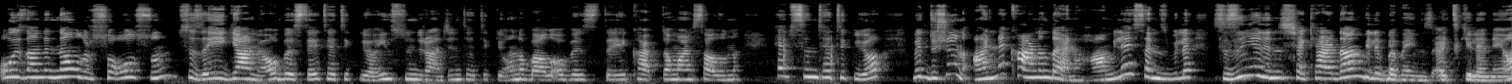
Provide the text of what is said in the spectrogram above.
O yüzden de ne olursa olsun size iyi gelmiyor. Obeziteyi tetikliyor. İnsülin direncini tetikliyor. Ona bağlı obeziteyi, kalp damar sağlığını hepsini tetikliyor. Ve düşünün anne karnında yani hamileyseniz bile sizin yediğiniz şekerden bile bebeğiniz etkileniyor.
